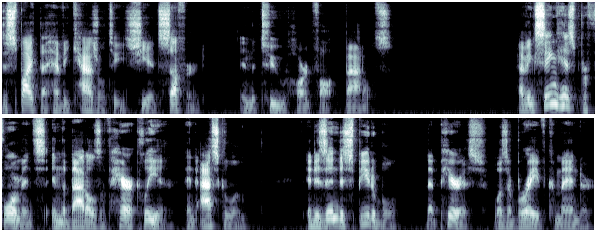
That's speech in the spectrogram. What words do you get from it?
despite the heavy casualties she had suffered in the two hard fought battles. Having seen his performance in the battles of Heraclea and Asculum, it is indisputable that Pyrrhus was a brave commander.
